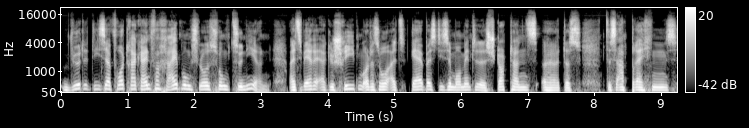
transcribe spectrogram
würde dieser Vortrag einfach reibungslos funktionieren, als wäre er geschrieben oder so, als gäbe es diese Momente des Stotterns, äh, des, des Abbrechens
